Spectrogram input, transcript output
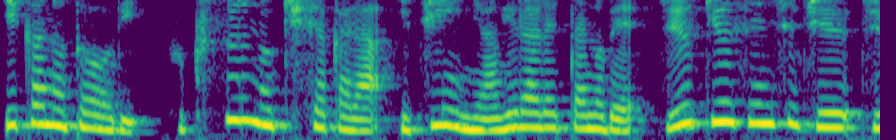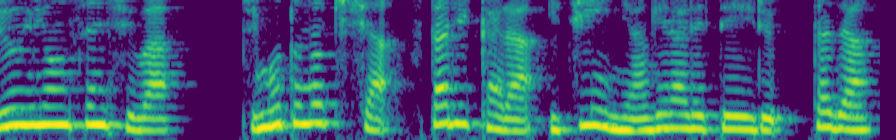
以下の通り、複数の記者から1位に挙げられたので、19選手中14選手は、地元の記者2人から1位に挙げられている。ただ、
